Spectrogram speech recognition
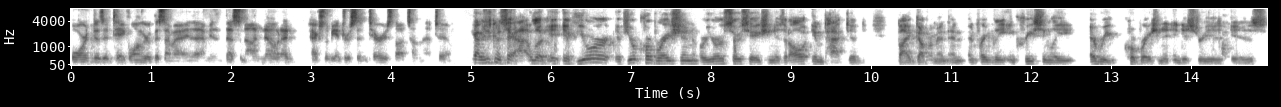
or does it take longer this time? I, mean, that's an unknown. I'd actually be interested in Terry's thoughts on that too. Yeah, I was just going to say, uh, look, if your if your corporation or your association is at all impacted by government, and, and frankly, increasingly every corporation and industry is, is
